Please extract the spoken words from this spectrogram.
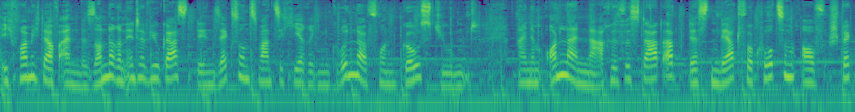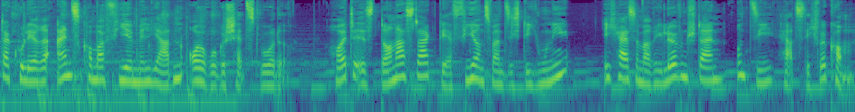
Ich freue mich da auf einen besonderen Interviewgast, den 26-jährigen Gründer von GoStudent, einem Online-Nachhilfe-Startup, dessen Wert vor kurzem auf spektakuläre 1,4 Milliarden Euro geschätzt wurde. Heute ist Donnerstag, der 24. Juni. Ich heiße Marie Löwenstein und Sie herzlich willkommen.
